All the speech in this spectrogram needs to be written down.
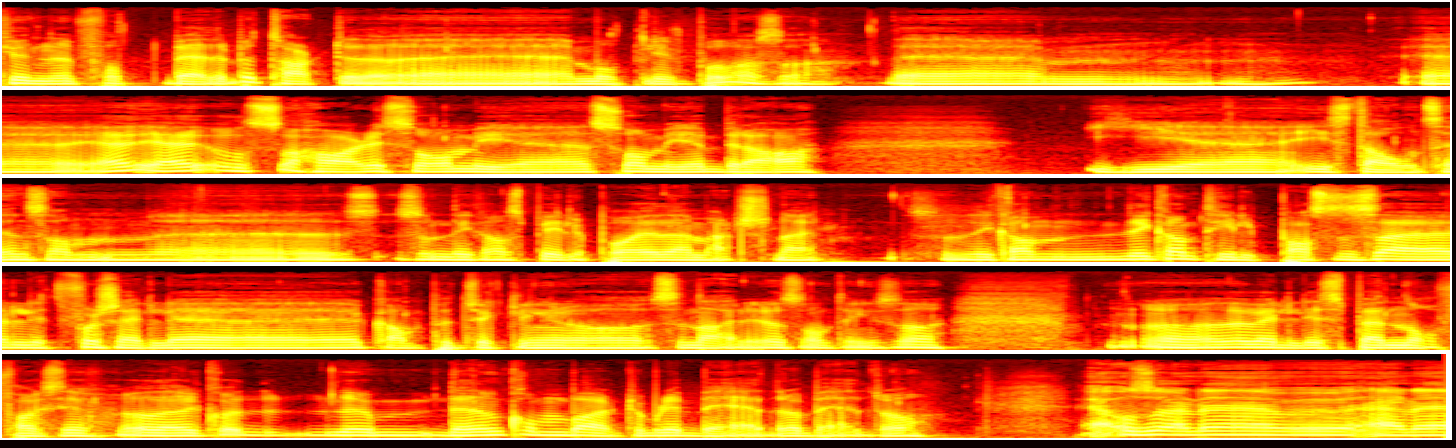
kunne fått bedre betalt mot Liverpool, altså. Det, eh, jeg, jeg, også har de så mye, så mye bra i, eh, i stallen sin som, eh, som, de kan spille på i den matchen der. Så de kan, de kan tilpasse seg litt forskjellige kamputviklinger og scenarioer og sånne ting. Så det er veldig spennende offensiv. Og det, den kommer bare til å bli bedre og bedre òg. Ja, og så er det, er det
